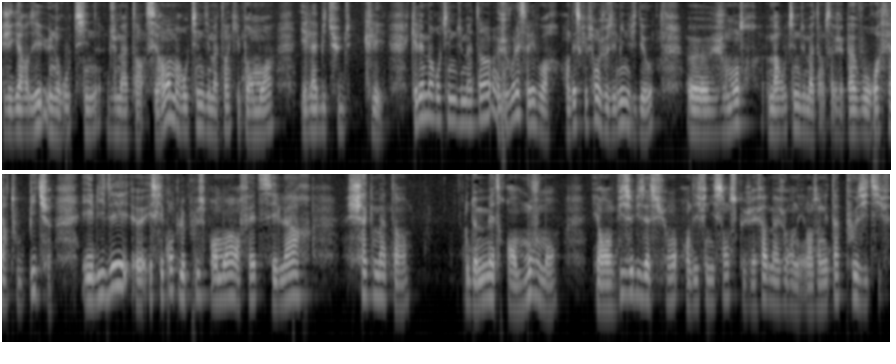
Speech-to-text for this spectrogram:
j'ai gardé une routine du matin. C'est vraiment ma routine du matin qui, pour moi, est l'habitude clé. Quelle est ma routine du matin? Je vous laisse aller voir. En description, je vous ai mis une vidéo. Euh, je vous montre ma routine du matin. Ça, je vais pas vous refaire tout le pitch. Et l'idée, euh, et ce qui compte le plus pour moi, en fait, c'est l'art chaque matin de me mettre en mouvement et en visualisation en définissant ce que je vais faire de ma journée dans un état positif.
